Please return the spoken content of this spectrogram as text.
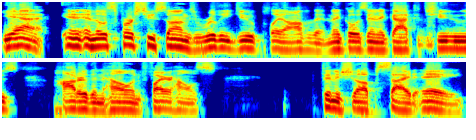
Yeah, and, and, those first two songs really do play off of it. And it goes in. It got to mm-hmm. choose hotter than hell and Firehouse finish up side A.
